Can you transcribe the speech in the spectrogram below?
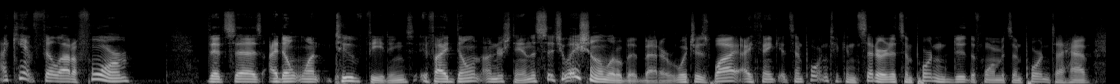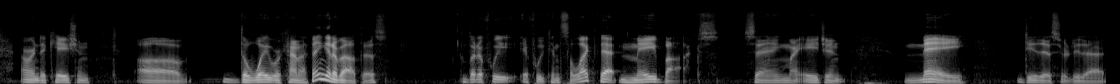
I can't fill out a form that says I don't want tube feedings if I don't understand the situation a little bit better, which is why I think it's important to consider it. It's important to do the form. It's important to have our indication of the way we're kind of thinking about this. But if we if we can select that may box saying my agent may do this or do that,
